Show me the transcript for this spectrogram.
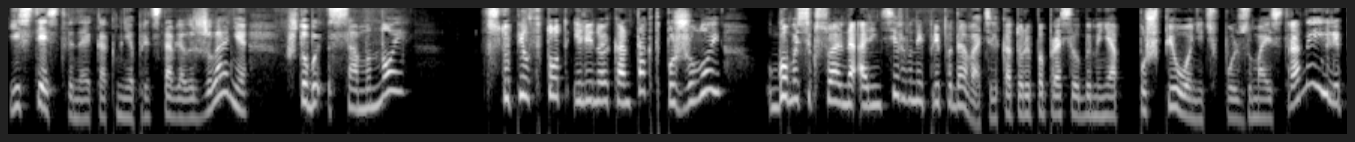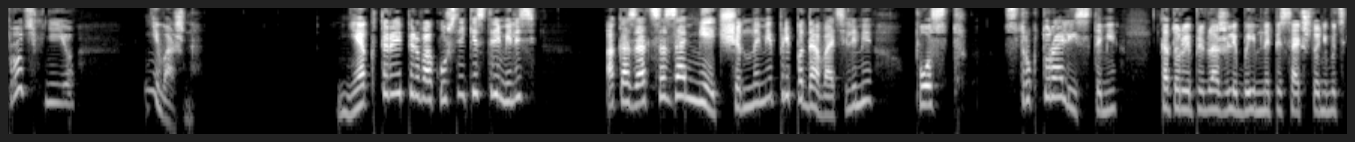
естественное, как мне представлялось, желание, чтобы со мной вступил в тот или иной контакт пожилой гомосексуально ориентированный преподаватель, который попросил бы меня пошпионить в пользу моей страны или против нее, неважно. Некоторые первокурсники стремились оказаться замеченными преподавателями постструктуралистами, которые предложили бы им написать что-нибудь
